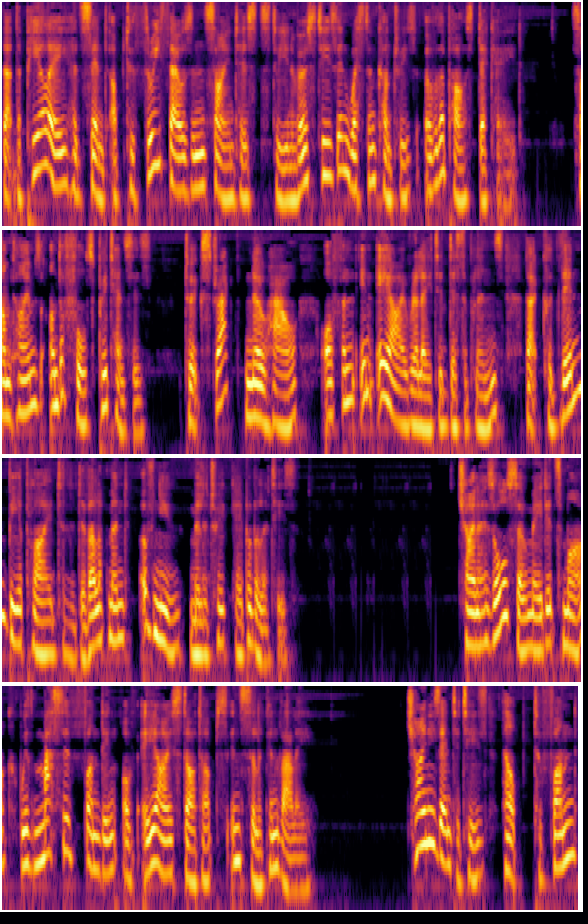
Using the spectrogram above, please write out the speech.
that the PLA had sent up to 3,000 scientists to universities in Western countries over the past decade sometimes under false pretenses, to extract know-how, often in AI-related disciplines, that could then be applied to the development of new military capabilities. China has also made its mark with massive funding of AI startups in Silicon Valley. Chinese entities helped to fund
